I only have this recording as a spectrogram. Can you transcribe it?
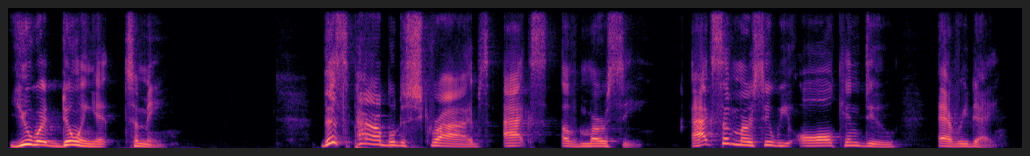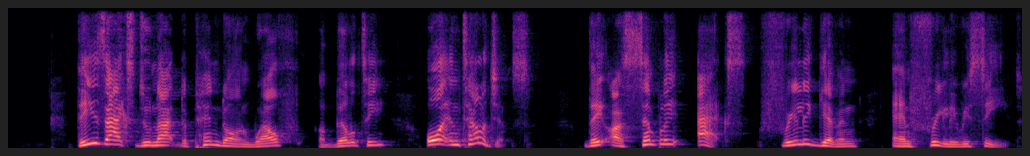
you were doing it to me. This parable describes acts of mercy, acts of mercy we all can do every day. These acts do not depend on wealth, ability, or intelligence. They are simply acts freely given and freely received.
